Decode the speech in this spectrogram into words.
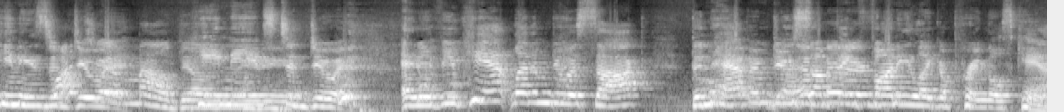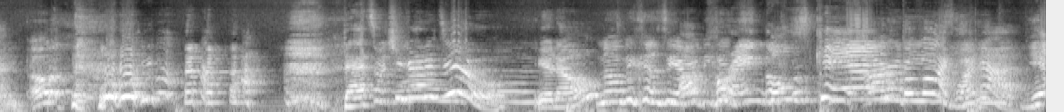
He needs to Watch do your it. mouth, he lady. needs to do it. And if you can't let him do a sock, then have him do I something better- funny like a Pringles can. Oh That's what you gotta do. You know? no, because he A already. gets- Pringles can. What the fuck? Why not? Yeah,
